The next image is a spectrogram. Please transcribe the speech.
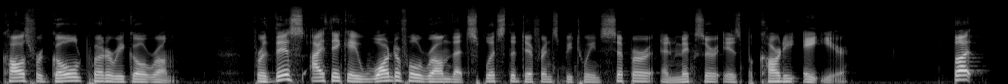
calls for gold Puerto Rico rum. For this, I think a wonderful rum that splits the difference between sipper and mixer is Bacardi 8 Year. But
